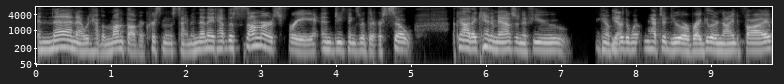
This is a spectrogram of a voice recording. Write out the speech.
And then I would have a month off at Christmas time. And then I'd have the summers free and do things with her. So God, I can't imagine if you, you know, yeah. for the women have to do a regular nine to five,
